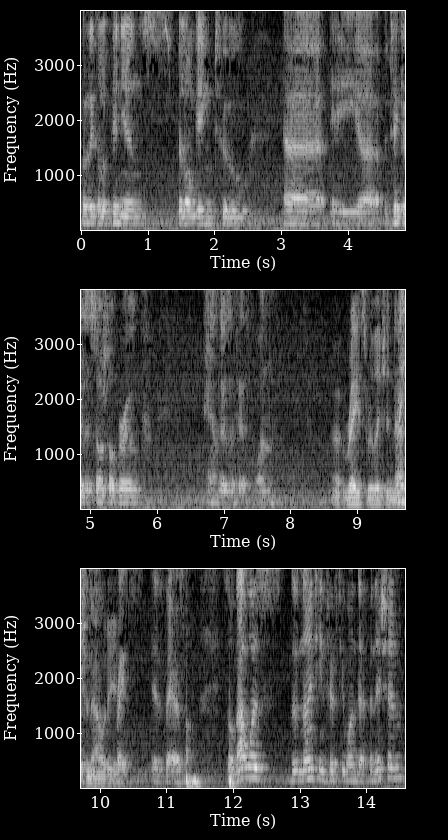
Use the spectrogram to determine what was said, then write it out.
political opinions, belonging to uh, a uh, particular social group, and there's a fifth one uh, race, religion, race, nationality. Race is there as well. So that was the 1951 definition.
